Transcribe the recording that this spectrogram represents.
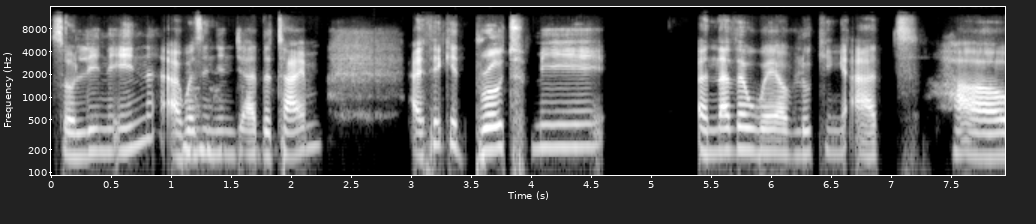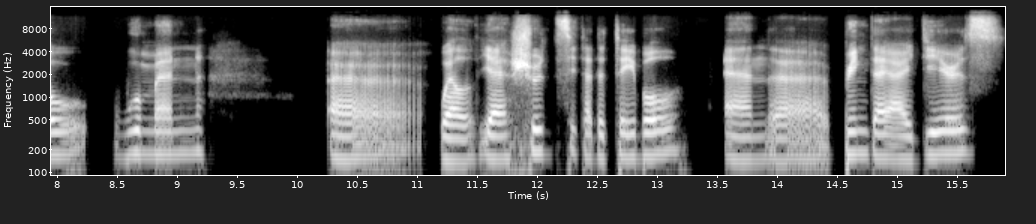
So Lean In. I was mm-hmm. in India at the time. I think it brought me another way of looking at how women uh, well yeah should sit at the table and uh, bring their ideas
